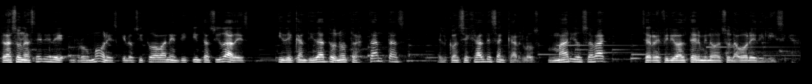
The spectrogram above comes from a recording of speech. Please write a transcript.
Tras una serie de rumores que lo situaban en distintas ciudades y de candidato en otras tantas, el concejal de San Carlos, Mario Sabac, se refirió al término de su labor edilicia.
